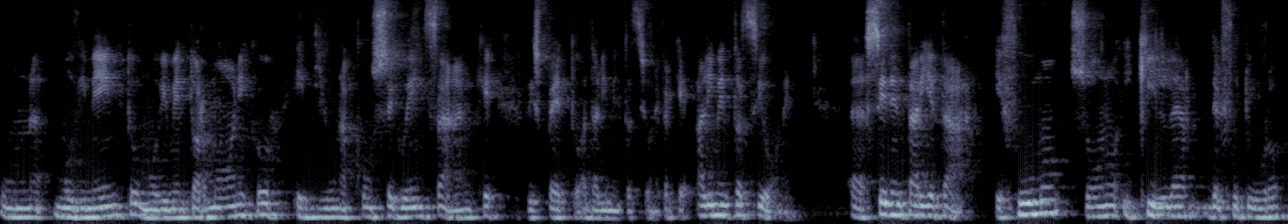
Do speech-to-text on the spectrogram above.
un movimento, un movimento armonico e di una conseguenza anche rispetto ad alimentazione, perché alimentazione, eh, sedentarietà e fumo sono i killer del futuro,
